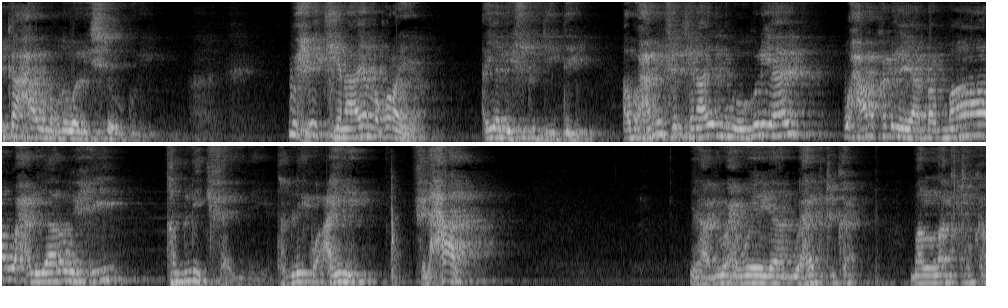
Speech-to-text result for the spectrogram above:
inkaaxa u noqdo waa laysla ogoliyay wixii kinaayo noqonaya ayaa laysku diiday. Abu xaniifa kinaayadii wuu ogol yahay waxaanu ka dhigayaa dhammaan waxa la yaalo wixii tamliik faa'iideeya tamliiku cayni fi yani waxa weeyaan wahabtuka mallaktuka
